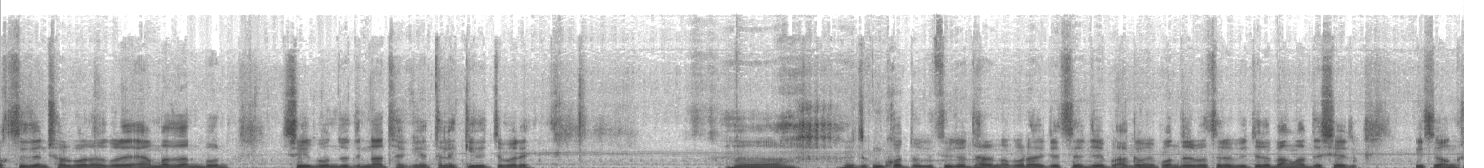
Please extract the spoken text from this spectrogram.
অক্সিজেন সরবরাহ করে অ্যামাজন বন। সেই বন যদি না থাকে, তাহলে কি হতে পারে? এরকম কত কিছু ধারণা করা হয়েছে যে আগামী পঞ্চাশ বছরের ভিতরে বাংলাদেশের কিছু অংশ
